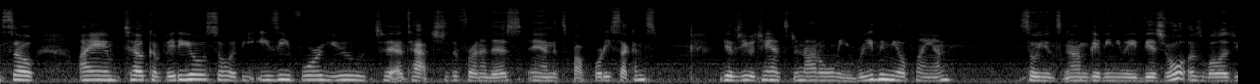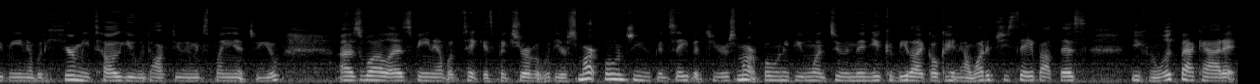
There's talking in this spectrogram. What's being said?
So I am took a video so it'd be easy for you to attach to the front of this and it's about 40 seconds. Gives you a chance to not only read the meal plan, so I'm um, giving you a visual as well as you being able to hear me tell you and talk to you and explain it to you as well as being able to take a picture of it with your smartphone so you can save it to your smartphone if you want to and then you could be like okay now what did she say about this you can look back at it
